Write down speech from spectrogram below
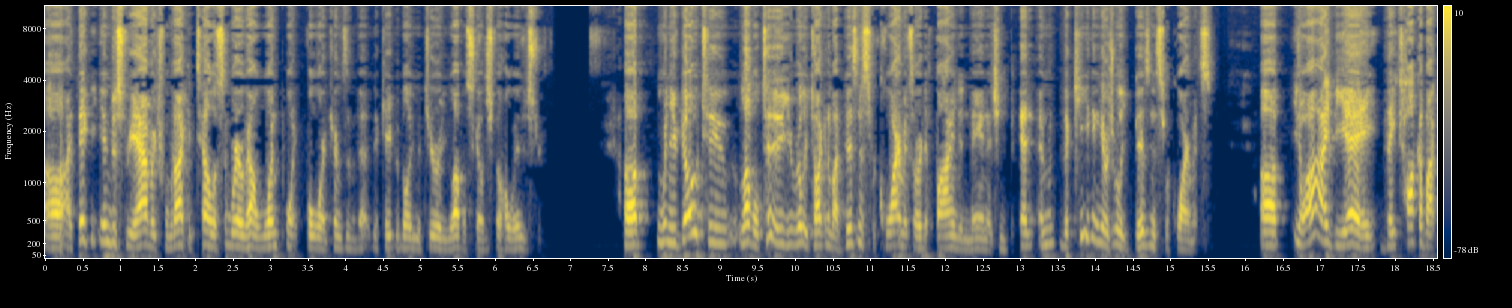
uh, I think the industry average, from what I could tell, is somewhere around 1.4 in terms of the, the capability maturity level scale just for the whole industry. Uh, when you go to level two, you're really talking about business requirements are defined and managed. And, and, and the key thing there is really business requirements. Uh, you know, IIBA, they talk about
